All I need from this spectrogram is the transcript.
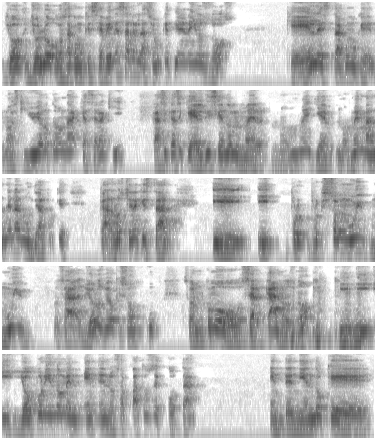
Yo, yo lo, o sea, como que se ve en esa relación que tienen ellos dos, que él está como que, no, es que yo ya no tengo nada que hacer aquí, casi casi que él diciéndole, no me, no me manden al mundial porque Carlos tiene que estar, y, y porque son muy, muy, o sea, yo los veo que son, son como cercanos, ¿no? Y, yo poniéndome en, los zapatos de Cota, entendiendo que,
